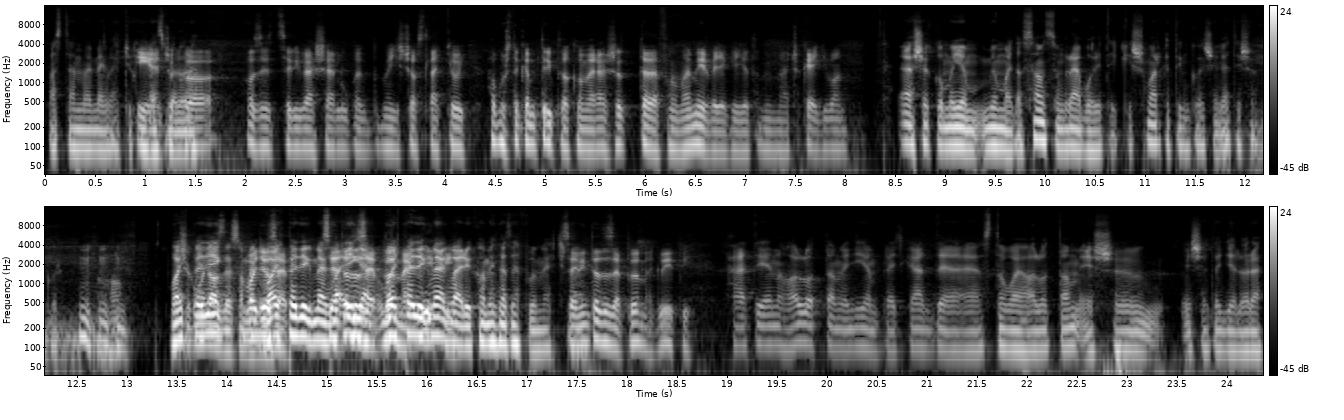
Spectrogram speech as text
aztán majd meglátjuk, Igen, csak belőle. a az egyszerű vásárló meg mégis azt látja, hogy ha most nekem tripla kamerás a telefonom, majd miért vegyek egyet, ami már csak egy van. És akkor jön, jön majd a Samsung, ráborít egy kis marketing költséget, és akkor... Aha. Vagy pedig, az lesz, vagy, vagy pedig, megvár, igen, vagy pedig megvárjuk, amíg az Apple megcsinál. Szerinted az Apple meglépi? Hát én hallottam egy ilyen plegykát, de ezt tavaly hallottam, és, és hát egyelőre,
